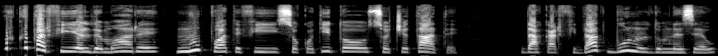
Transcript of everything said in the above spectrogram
oricât ar fi el de mare, nu poate fi socotit o societate. Dacă ar fi dat bunul Dumnezeu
